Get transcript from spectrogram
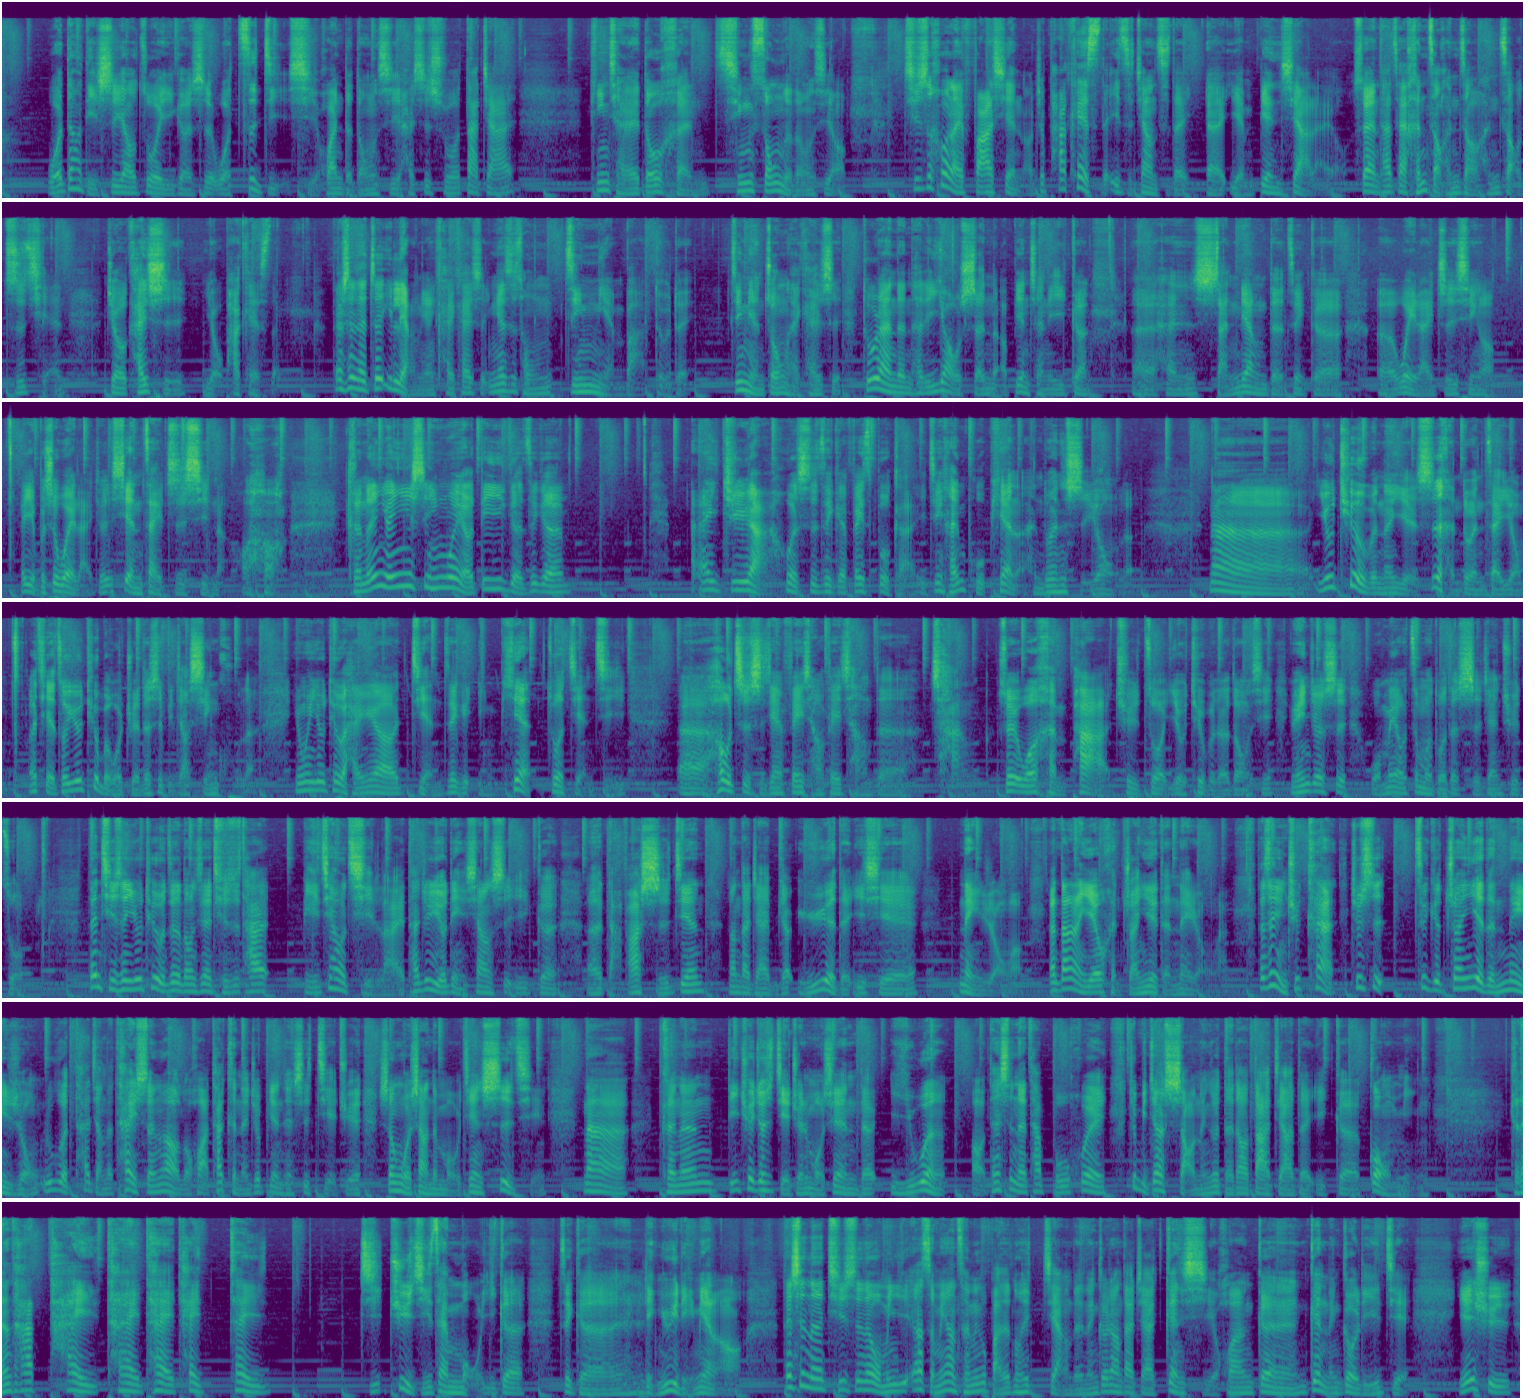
我到底是要做一个是我自己喜欢的东西，还是说大家听起来都很轻松的东西哦？其实后来发现哦，就 podcast 的一直这样子的呃演变下来哦，虽然它在很早很早很早之前就开始有 podcast 的，但是在这一两年开开始，应该是从今年吧，对不对？今年中才开始，突然的它的药声呢变成了一个呃很闪亮的这个呃未来之星哦。哎，也不是未来，就是现在之星呐。哦，可能原因是因为有第一个这个 I G 啊，或者是这个 Facebook 啊，已经很普遍了，很多人使用了。那 YouTube 呢，也是很多人在用，而且做 YouTube 我觉得是比较辛苦了，因为 YouTube 还要剪这个影片，做剪辑。呃，后置时间非常非常的长，所以我很怕去做 YouTube 的东西，原因就是我没有这么多的时间去做。但其实 YouTube 这个东西呢，其实它比较起来，它就有点像是一个呃打发时间，让大家比较愉悦的一些内容哦。那当然也有很专业的内容啦。但是你去看，就是这个专业的内容，如果他讲的太深奥的话，它可能就变成是解决生活上的某件事情，那可能的确就是解决了某些人的疑问哦。但是呢，它不会就比较少能够得到大家的一个共鸣，可能它太太太太太集聚集在某一个这个领域里面了啊。但是呢，其实呢，我们要怎么样才能够把这东西讲的能够让大家更喜欢、更更能够理解？也许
